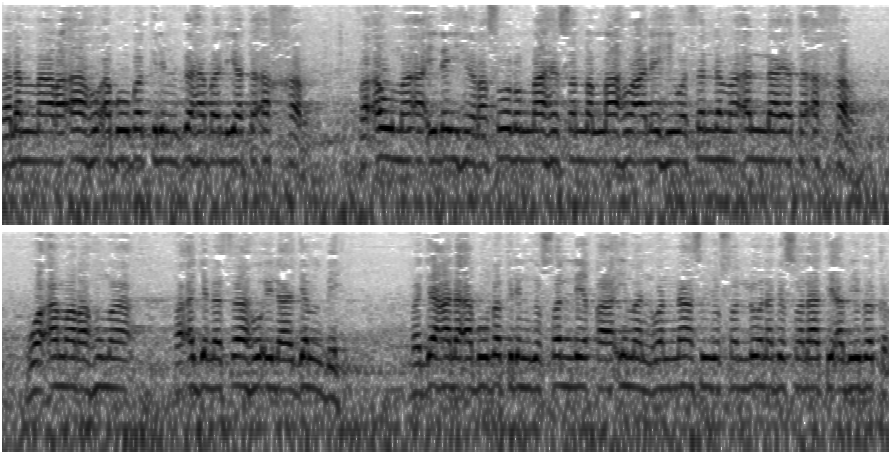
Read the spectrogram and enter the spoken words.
فلما رآه أبو بكر ذهب ليتأخر فأومأ إليه رسول الله صلى الله عليه وسلم ألا يتأخر وأمرهما فأجلساه إلى جنبه فجعل أبو بكر يصلي قائما والناس يصلون بصلاة أبي بكر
